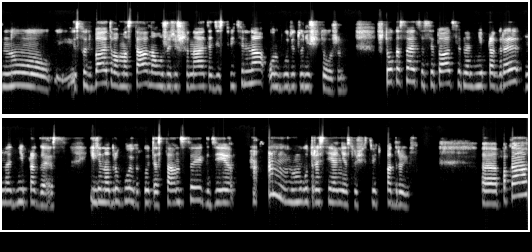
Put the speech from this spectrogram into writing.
но и судьба этого моста, она уже решена, это действительно, он будет уничтожен. Что касается ситуации на, Днепрогре- на Днепрогэс или на другой какой-то станции, где могут россияне осуществить подрыв, Э, Пока,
